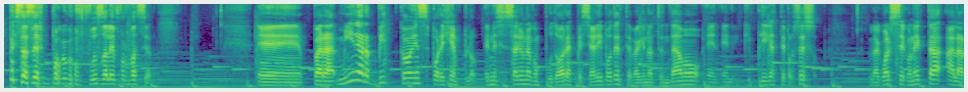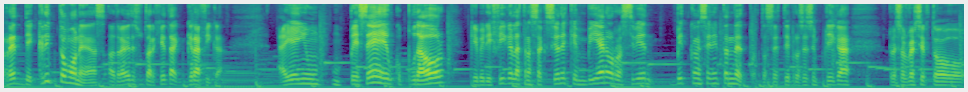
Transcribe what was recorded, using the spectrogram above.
Empieza a ser un poco confusa la información. Eh, para minar bitcoins, por ejemplo, es necesaria una computadora especial y potente para que nos entendamos en, en qué implica este proceso, la cual se conecta a la red de criptomonedas a través de su tarjeta gráfica. Ahí hay un, PC, un computador que verifica las transacciones que envían o reciben bitcoins en internet. Entonces este proceso implica resolver ciertos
